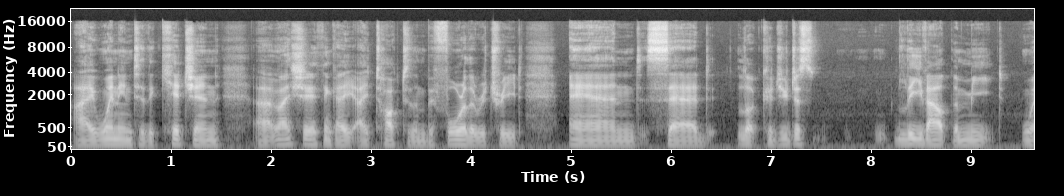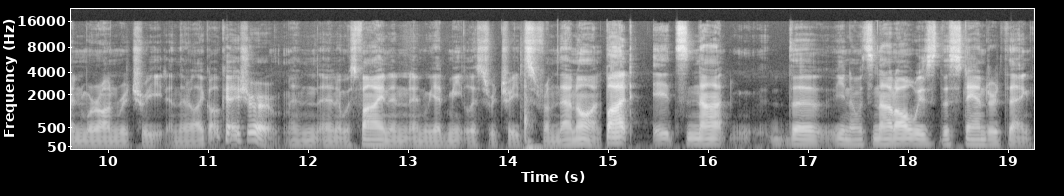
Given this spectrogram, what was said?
I went into the kitchen. Uh, actually, I think I, I talked to them before the retreat and said, Look, could you just leave out the meat when we're on retreat. And they're like okay sure. And and it was fine and, and we had meatless retreats from then on. But it's not the you know it's not always the standard thing.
